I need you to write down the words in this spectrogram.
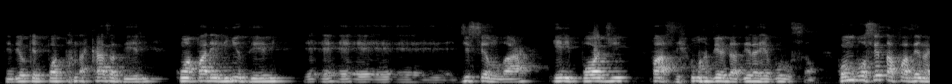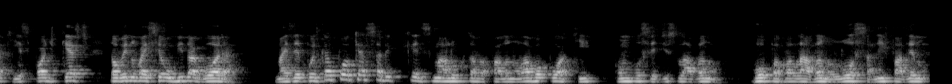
entendeu? Que ele pode estar na casa dele, com o aparelhinho dele é, é, é, de celular, ele pode fazer uma verdadeira revolução. Como você está fazendo aqui, esse podcast talvez não vai ser ouvido agora, mas depois, pô, eu quero saber o que esse maluco estava falando lá, vou pôr aqui, como você disse, lavando roupa, lavando louça ali, fazendo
